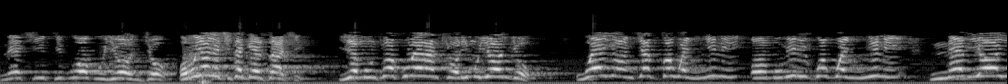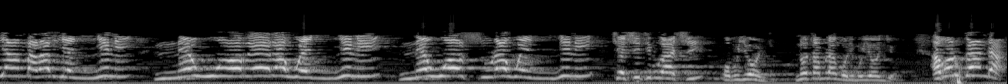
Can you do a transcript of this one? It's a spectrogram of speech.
n'ekiyitibwa obuyonjo. Obuyonjo kitegeeza ki? Ye muntu okubeera nti oli muyonjo weeyonja gwe wennyini omubiri gwo gwennyini ne byoyambala byennyini ne woobeera wennyini ne woosula wennyini kyekiyitibwa ki obuyonjo. N'otambula ng'oli muyonjo. Abooluganda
